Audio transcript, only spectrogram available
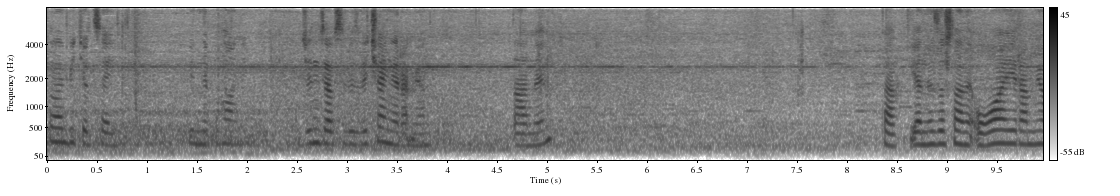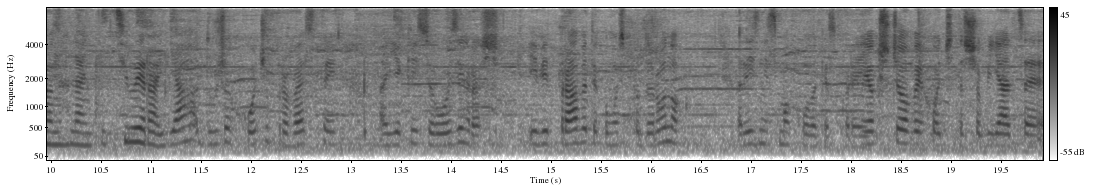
то набіть оцей. Він непоганий. Джин взяв собі звичайний рамен. Танин. Так, я не зайшла не. Ой, рамен, гляньте, цілий рай. Я дуже хочу провести якийсь розіграш і відправити комусь в подарунок різні смаколики з Кореї. Якщо ви хочете, щоб я це,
